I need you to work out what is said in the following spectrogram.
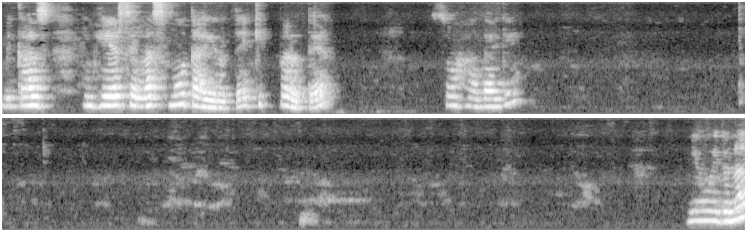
ಬಿಕಾಸ್ ನಿಮ್ಮ ಹೇರ್ಸ್ ಎಲ್ಲ ಸ್ಮೂತ್ ಆಗಿರುತ್ತೆ ಕಿಕ್ ಬರುತ್ತೆ. ಸೊ ಹಾಗಾಗಿ ನೀವು ಇದನ್ನು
